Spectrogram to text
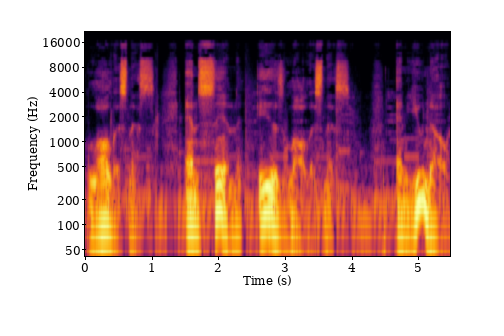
lawlessness, and sin is lawlessness. And you know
